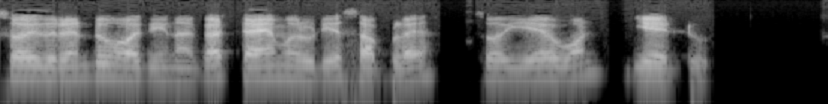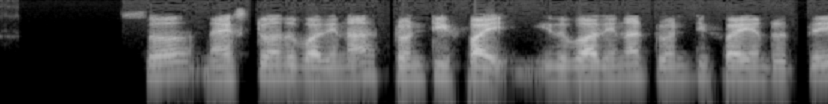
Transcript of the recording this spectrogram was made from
so இது ரெண்டும் பார்த்தீங்கன்னாக்கா டைமருடைய supply so A one A two so next வந்து பார்த்தீங்கன்னா டுவெண்ட்டி ஃபைவ் இது பார்த்தீங்கன்னா டுவெண்ட்டி ஃபைவ்ன்றது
